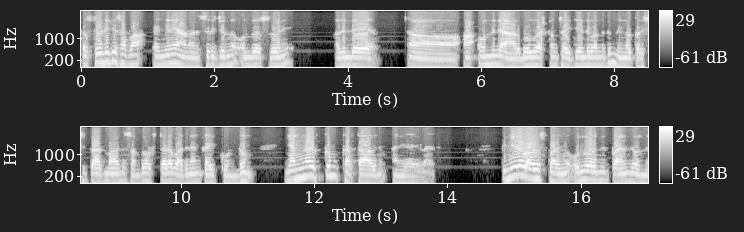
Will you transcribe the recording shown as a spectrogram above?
ക്രിസ്തുവിനിക്ക് സഭ എങ്ങനെയാണ് അനുസരിച്ചെന്ന് ഒന്ന് ക്രിസ്തുവിനി അതിന്റെ ഒന്നിന്റെ ആർഭവ കഷ്ടം സഹിക്കേണ്ടി വന്നിട്ടും നിങ്ങൾ പരിശുദ്ധാത്മാവിന്റെ സന്തോഷത്തോടെ വചനം കൈക്കൊണ്ടും ഞങ്ങൾക്കും കർത്താവിനും അനുയായികളായത്. പിന്നീട് പൗലോസ് പറഞ്ഞു ഒന്ന് പറഞ്ഞ് പതിനഞ്ച് ഒന്ന്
